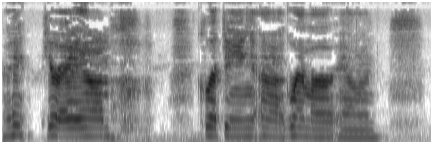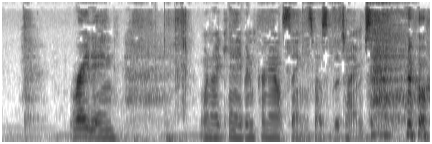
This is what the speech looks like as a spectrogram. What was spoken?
All right, here I am correcting uh, grammar and writing when I can't even pronounce things most of the time. So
